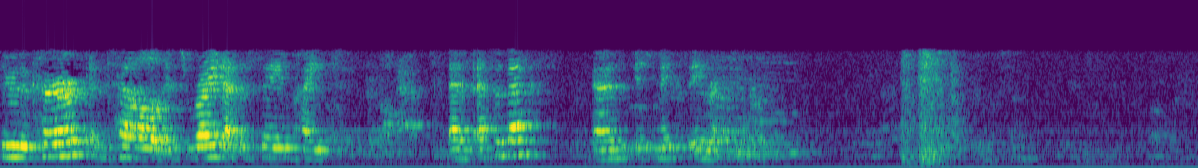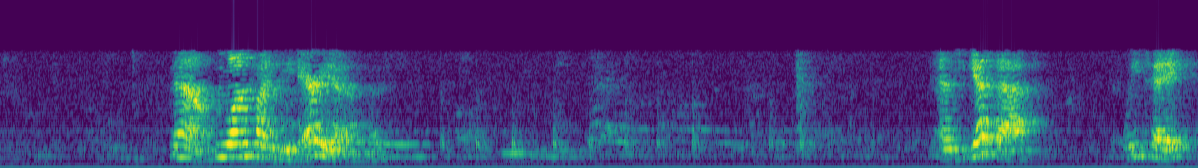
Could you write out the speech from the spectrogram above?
through the curve until it's right at the same height as f of x, and it makes a rectangle. Now, we want to find the area of this. And to get that, we take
